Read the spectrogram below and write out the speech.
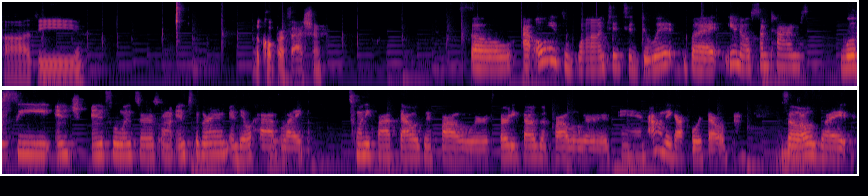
uh the the corporate fashion? So I always wanted to do it, but you know, sometimes we'll see in- influencers on Instagram and they'll have like 25,000 followers, 30,000 followers, and I only got 4,000. So yeah. I was like,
